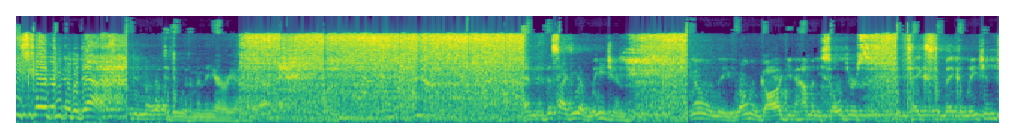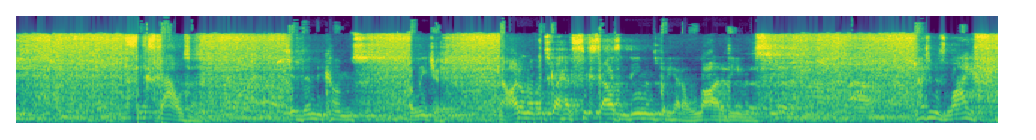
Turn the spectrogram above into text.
He scared people to death. They didn't know what to do with him in the area. And this idea of legion, you know, in the Roman guard, you know how many soldiers it takes to make a legion? 6,000. It then becomes a legion. Now, I don't know if this guy had 6,000 demons, but he had a lot of demons. Imagine his life.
